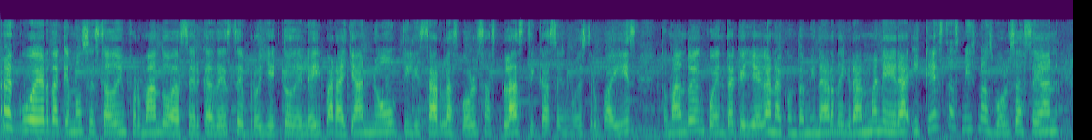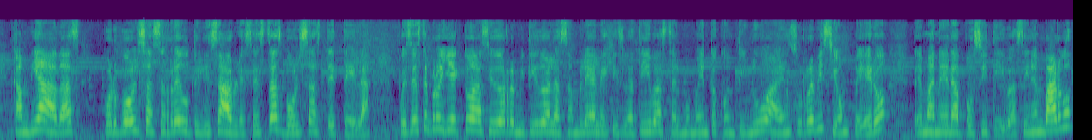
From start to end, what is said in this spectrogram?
recuerda que hemos estado informando acerca de este proyecto de ley para ya no utilizar las bolsas plásticas en nuestro país, tomando en cuenta que llegan a contaminar de gran manera y que estas mismas bolsas sean cambiadas por bolsas reutilizables, estas bolsas de tela. Pues este proyecto ha sido remitido a la Asamblea Legislativa, hasta el momento continúa en su revisión, pero de manera positiva. Sin embargo,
